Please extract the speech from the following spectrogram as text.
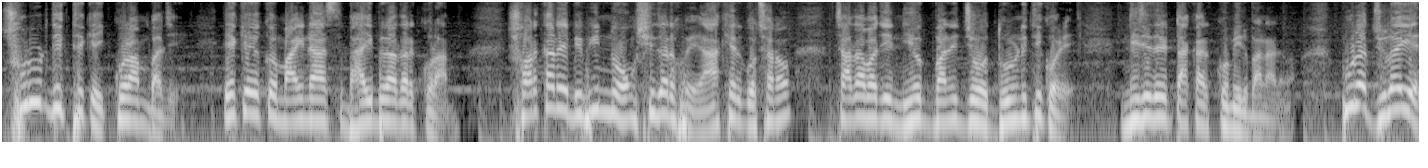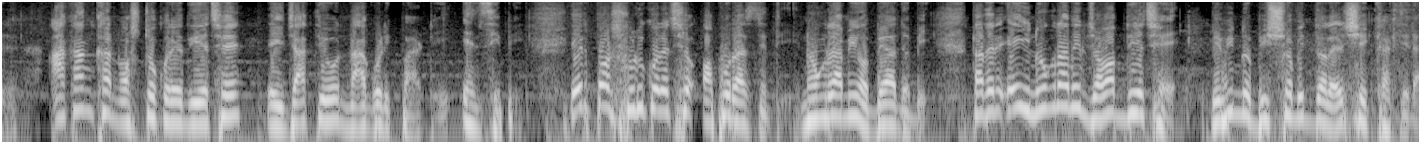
শুরুর দিক থেকেই কোরআমবাজি একে একে মাইনাস ভাই ব্রাদার কোরআন। সরকারের বিভিন্ন অংশীদার হয়ে আখের গোছানো চাঁদাবাজি নিয়োগ বাণিজ্য ও দুর্নীতি করে নিজেদের টাকার কুমির বানানো। পুরো জুলাইয়ের আকাঙ্ক্ষা নষ্ট করে দিয়েছে এই জাতীয় নাগরিক পার্টি, এনসিপি। এরপর শুরু করেছে অপরাজনীতি, নোংরামি ও বেয়াদবি। তাদের এই নোংরামির জবাব দিয়েছে বিভিন্ন বিশ্ববিদ্যালয়ের শিক্ষার্থীরা।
